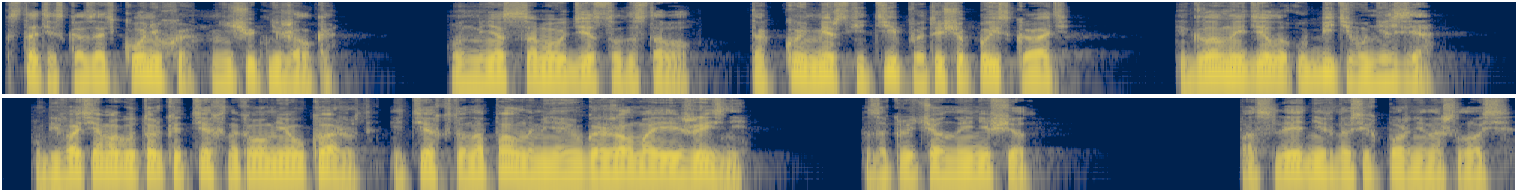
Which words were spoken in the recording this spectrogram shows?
Кстати, сказать конюха ничуть не жалко. Он меня с самого детства доставал. Такой мерзкий тип, это еще поискать. И главное дело, убить его нельзя. Убивать я могу только тех, на кого мне укажут, и тех, кто напал на меня и угрожал моей жизни. Заключенные не в счет. Последних до сих пор не нашлось.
